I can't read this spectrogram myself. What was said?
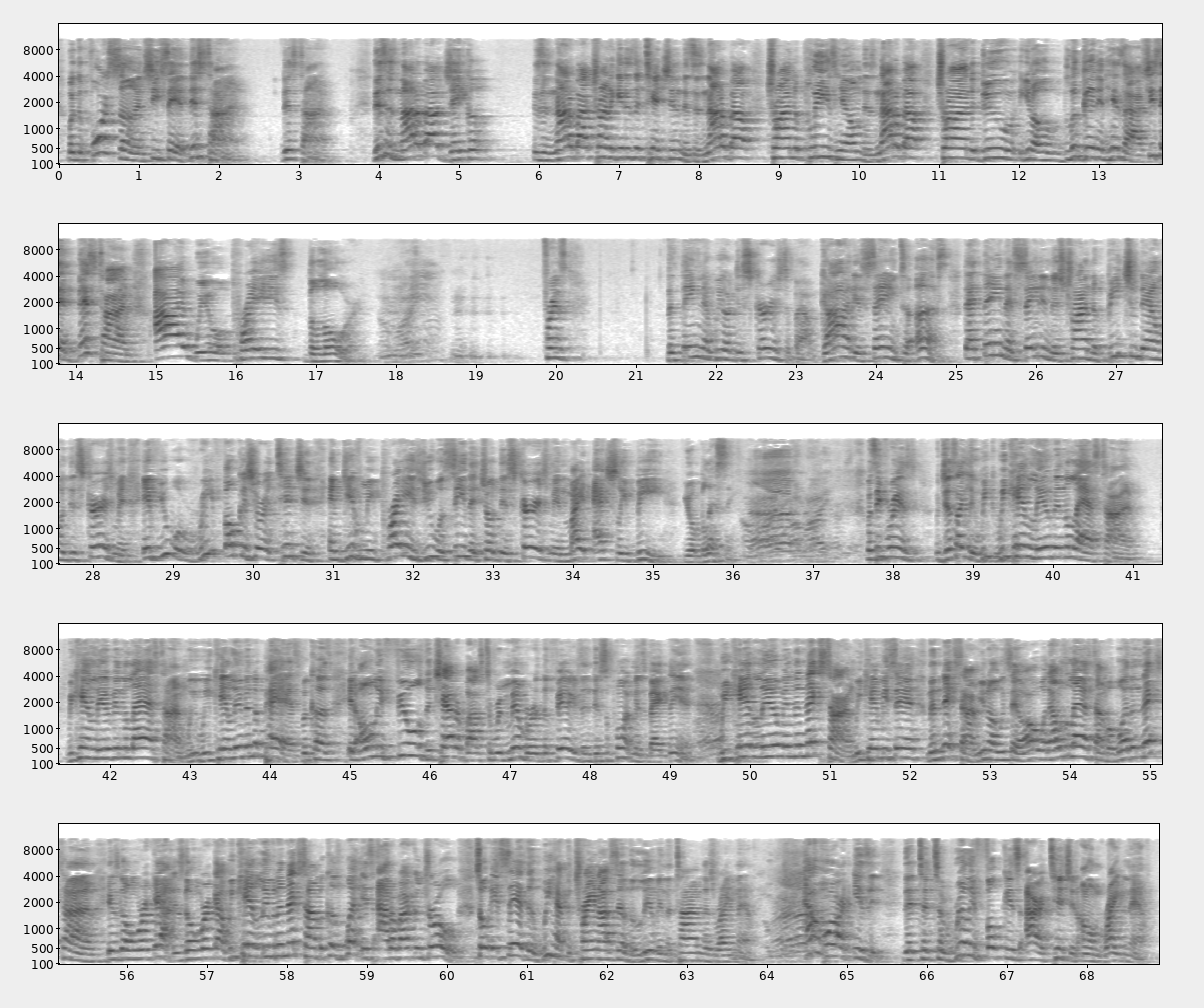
But the fourth son, she said, this time, this time, this is not about Jacob. This is not about trying to get his attention. This is not about trying to please him. This is not about trying to do, you know, look good in his eyes. She said, This time I will praise the Lord. Friends, the thing that we are discouraged about, God is saying to us, that thing that Satan is trying to beat you down with discouragement, if you will refocus your attention and give me praise, you will see that your discouragement might actually be your blessing. All right. But see, friends, just like we, we can't live in the last time We can't live in the last time. We, we can't live in the past because it only fuels the chatterbox to remember the failures and disappointments back then. We can't live in the next time. We can't be saying the next time. You know, we say, oh, well, that was the last time. But boy, the next time is going to work out. It's going to work out. We can't live in the next time because what is out of our control. So it says that we have to train ourselves to live in the time that's right now. How hard is it that to, to really focus our attention on right now?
